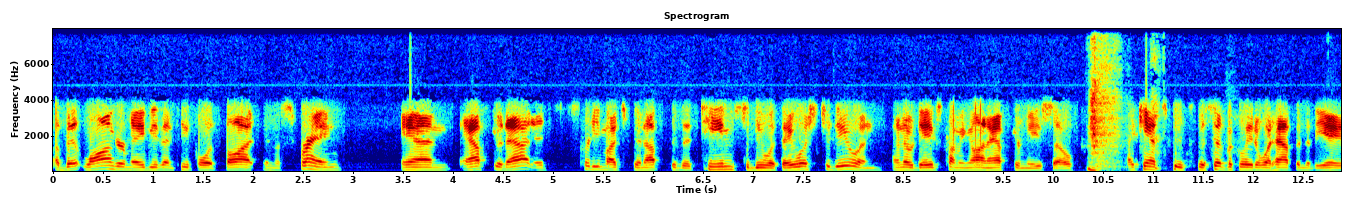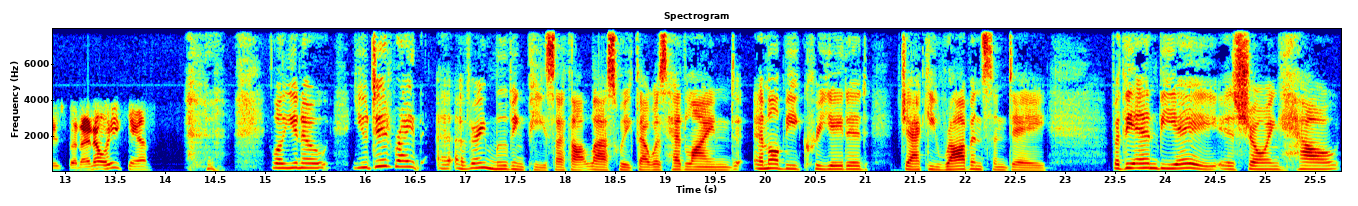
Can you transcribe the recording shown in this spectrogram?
a bit longer, maybe, than people had thought in the spring. And after that, it's pretty much been up to the teams to do what they wish to do. And I know Dave's coming on after me, so I can't speak specifically to what happened to the A's, but I know he can. well, you know, you did write a, a, very moving piece, I thought, last week that was headlined MLB created Jackie Robinson Day, but the NBA is showing how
